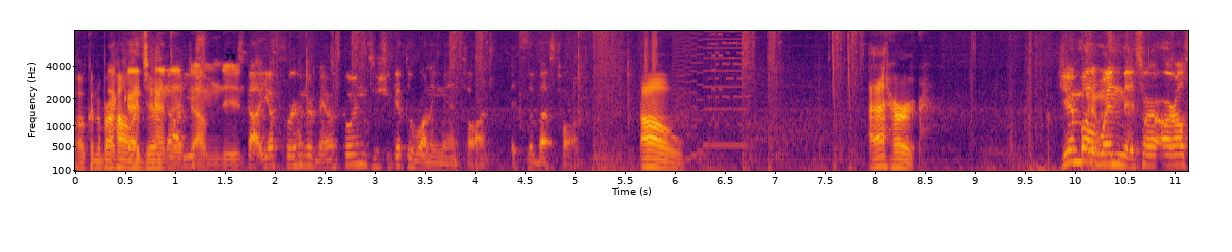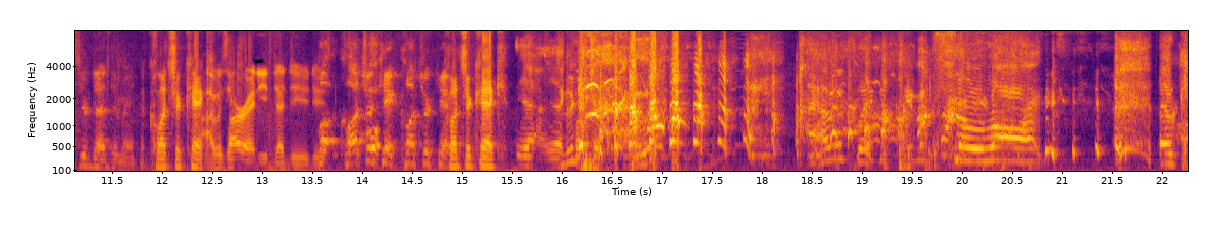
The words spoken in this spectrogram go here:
Welcome to That Brawlhalla, Jim. kinda- Scott, you dumb, should- dude. Scott, you have 300 mammoth coins. You should get the running man taunt. It's the best taunt. Oh. That hurt. Jimbo, win this, or, or else you're dead to me. Clutch your kick. I was already dead to you, dude. Cl- clutch your kick, clutch your kick. Clutch your kick. Yeah, yeah. Clutch your- I haven't played this game in so long. Okay,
